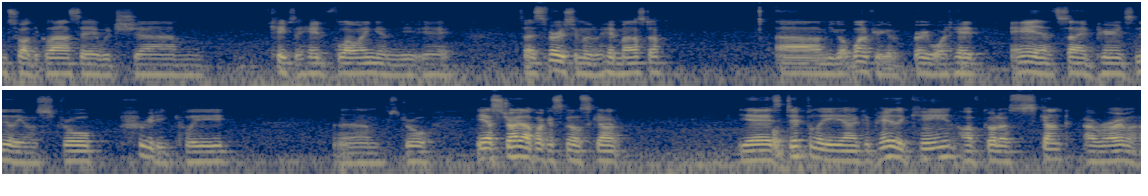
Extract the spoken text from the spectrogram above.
inside the glass there, which um, keeps the head flowing, and yeah, so it's very similar to a headmaster. Um, you got one finger, very white head, and that same appearance, nearly on straw, pretty clear um, straw. Yeah, straight up I can smell skunk. Yeah, it's definitely, uh, compared to the can, I've got a skunk aroma.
